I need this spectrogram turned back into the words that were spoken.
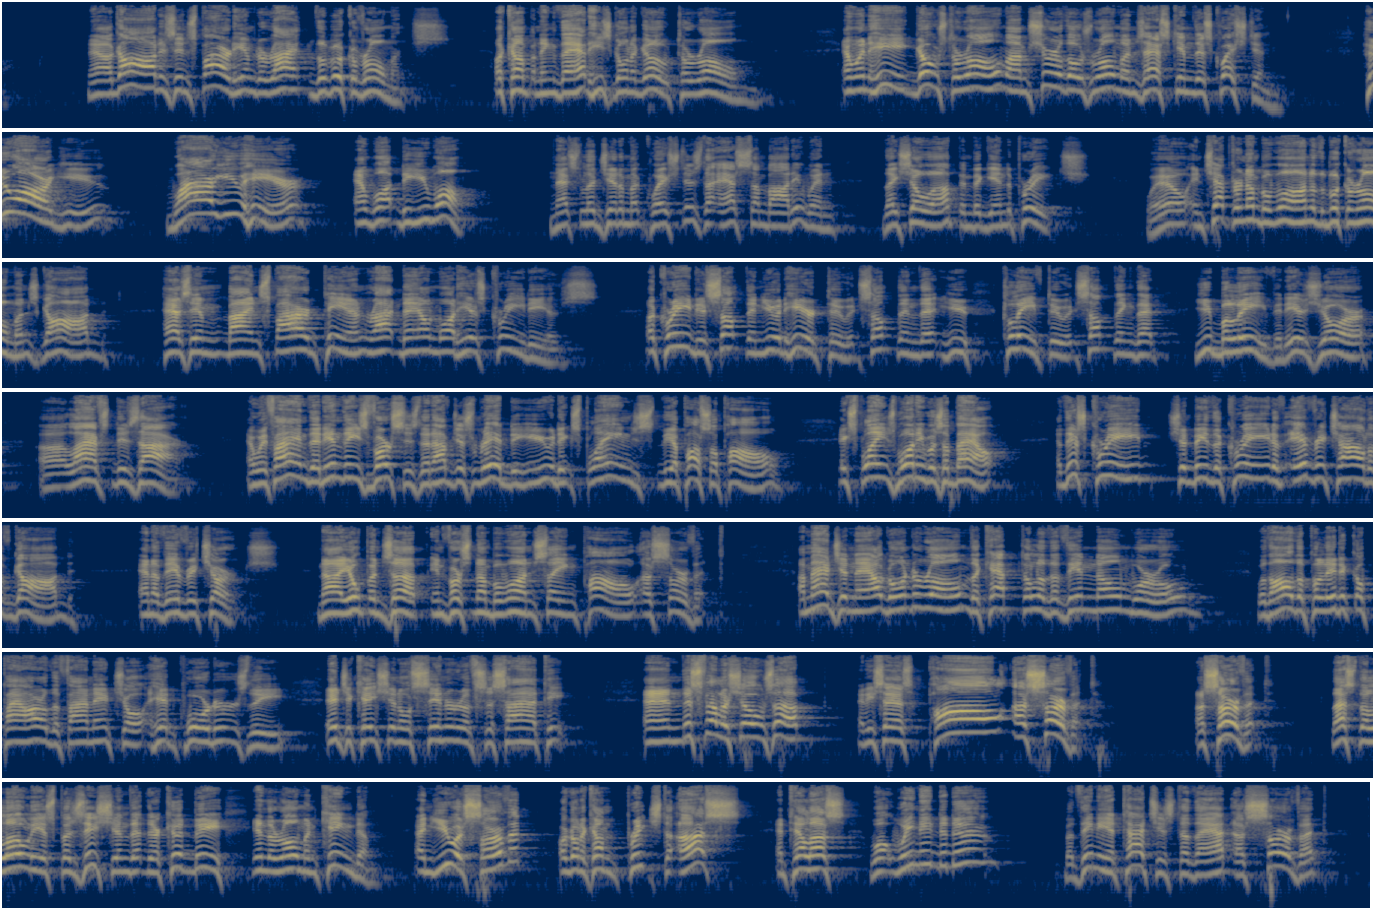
Now, God has inspired him to write the book of Romans. Accompanying that, he's going to go to Rome. And when he goes to Rome, I'm sure those Romans ask him this question Who are you? Why are you here? And what do you want? And that's legitimate questions to ask somebody when they show up and begin to preach. Well, in chapter number one of the book of Romans, God has him by inspired pen write down what his creed is. A creed is something you adhere to, it's something that you cleave to, it's something that you believe, it is your uh, life's desire. And we find that in these verses that I've just read to you, it explains the Apostle Paul, explains what he was about, and this creed should be the creed of every child of God and of every church. Now he opens up in verse number one saying, Paul, a servant. Imagine now going to Rome, the capital of the then known world, with all the political power, the financial headquarters, the educational center of society. And this fellow shows up and he says, Paul, a servant. A servant that's the lowliest position that there could be in the Roman kingdom. And you, a servant, are going to come preach to us and tell us what we need to do? But then he attaches to that a servant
